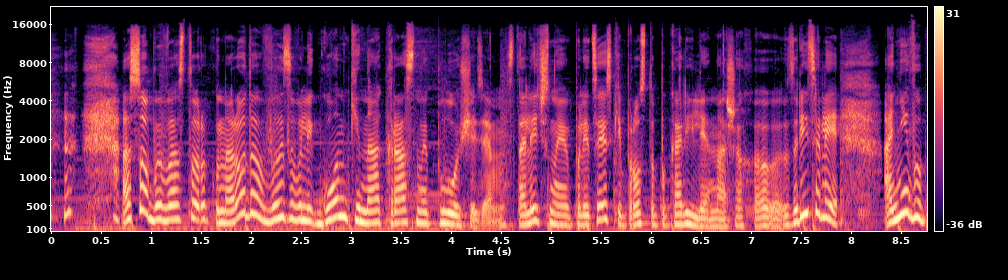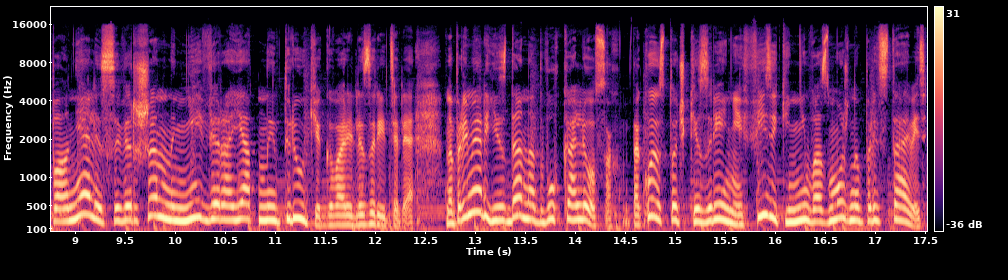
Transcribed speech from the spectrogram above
Особый восторг у народа вызвали гонки на Красной площади. Столичные полицейские просто покорили наших э, зрителей. Они выполняли совершенно невероятные трюки, говорили говорили зрители. Например, езда на двух колесах. Такое с точки зрения физики невозможно представить,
